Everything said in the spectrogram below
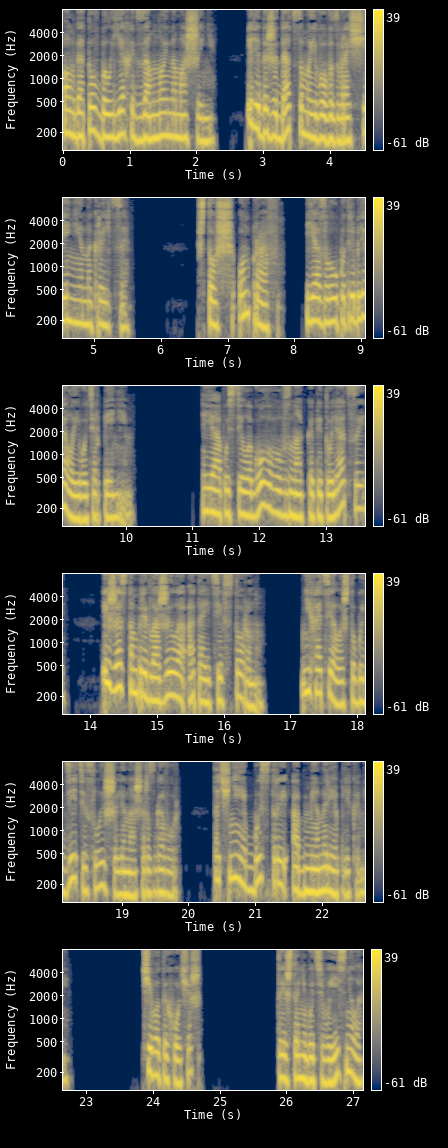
Он готов был ехать за мной на машине или дожидаться моего возвращения на крыльце. Что ж, он прав. Я злоупотребляла его терпением. Я опустила голову в знак капитуляции и жестом предложила отойти в сторону. Не хотела, чтобы дети слышали наш разговор. Точнее, быстрый обмен репликами. «Чего ты хочешь?» «Ты что-нибудь выяснила?»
